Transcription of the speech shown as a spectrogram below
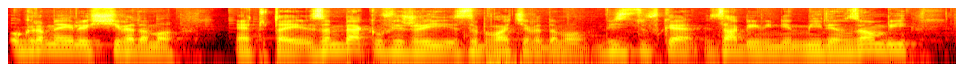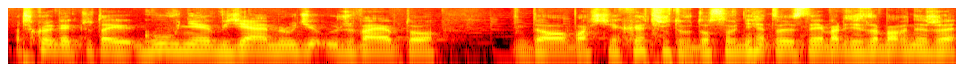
ogromnej ilości, wiadomo, e, tutaj zombiaków, jeżeli zdobywacie, wiadomo, wizytówkę, zabij milion, milion zombie, aczkolwiek tutaj głównie widziałem, ludzie używają to do właśnie headshotów, dosłownie to jest najbardziej zabawne, że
